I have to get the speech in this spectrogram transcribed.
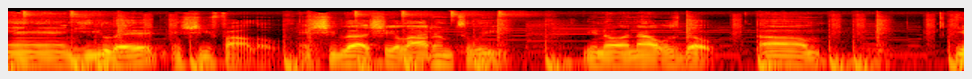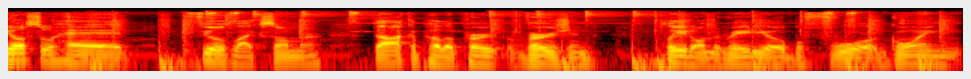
and he led and she followed and she let she allowed him to lead you know and that was dope um he also had feels like summer the acapella per- version played on the radio before going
